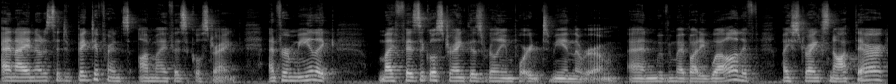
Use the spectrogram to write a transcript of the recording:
And I noticed a big difference on my physical strength. And for me, like, my physical strength is really important to me in the room and moving my body well. And if my strength's not there,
